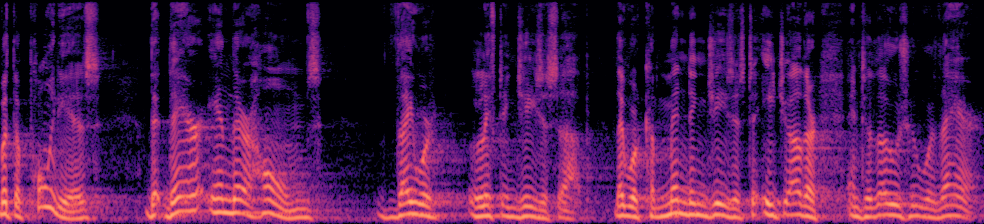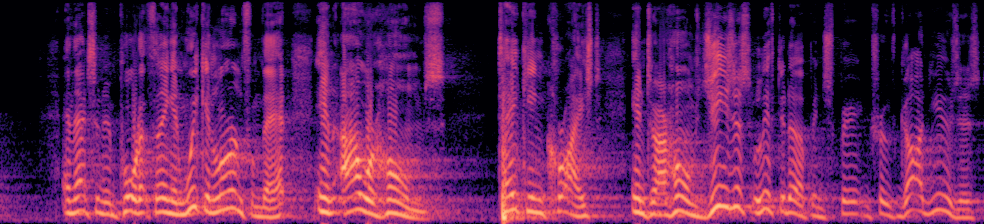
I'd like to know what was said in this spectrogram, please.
But the point is, that there in their homes, they were lifting Jesus up. They were commending Jesus to each other and to those who were there. And that's an important thing, and we can learn from that in our homes, taking Christ into our homes. Jesus lifted up in spirit and truth. God uses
